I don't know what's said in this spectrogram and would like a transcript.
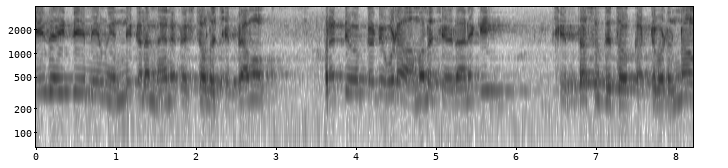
ఏదైతే మేము ఎన్నికల మేనిఫెస్టోలో చెప్పామో ప్రతి ఒక్కటి కూడా అమలు చేయడానికి చిత్తశుద్ధితో కట్టుబడి ఉన్నాం.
